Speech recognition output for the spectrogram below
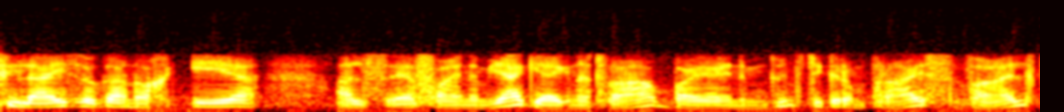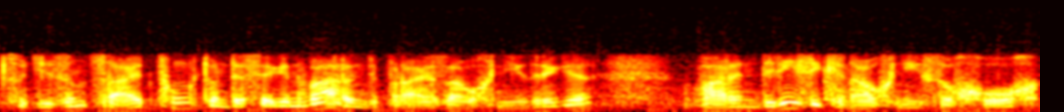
vielleicht sogar noch eher als er vor einem Jahr geeignet war, bei einem günstigeren Preis, weil zu diesem Zeitpunkt, und deswegen waren die Preise auch niedriger, waren die Risiken auch nicht so hoch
